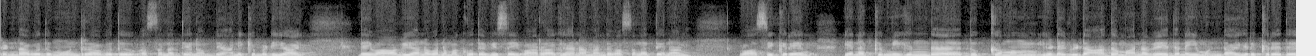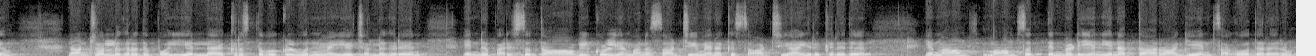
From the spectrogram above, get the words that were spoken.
ரெண்டாவது மூன்றாவது வசனத்தை நாம் தியானிக்கும்படியாய். தெய்வ ஆவியானவர் நமக்கு உதவி செய்வாராக. நாம் அந்த வசனத்தை நான் வாசிக்கிறேன். எனக்கு மிகுந்த துக்கமும் இடைவிடாத மனவேதனையும் உண்டாயிருக்கிறது. நான் சொல்லுகிறது பொய் அல்ல. கிறிஸ்துவுக்குள் உண்மையை சொல்லுகிறேன் என்று பரிசுத்த ஆவிக்குள் என் மனசாட்சியும் எனக்கு சாட்சியாக இருக்கிறது. என் மாம் மாம்சத்தின்படி என் இனத்தாராகிய என் சகோதரரும்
